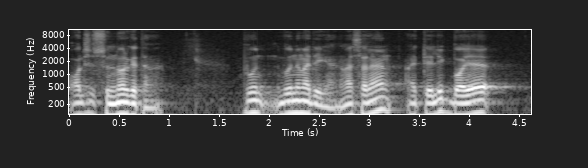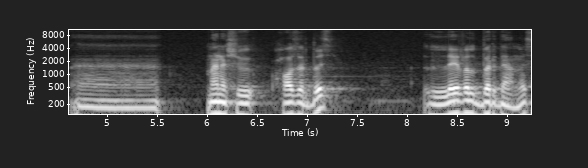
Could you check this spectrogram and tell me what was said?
olish usulini o'rgataman. Bu bu nima degani? Masalan aytaylik boya e, mana shu hozir biz level birdamiz.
